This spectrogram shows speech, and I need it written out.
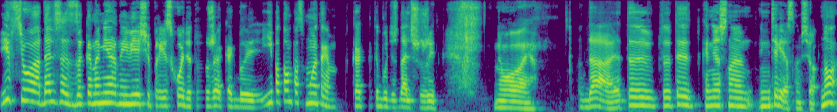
И все, а дальше закономерные вещи происходят уже как бы. И потом посмотрим, как ты будешь дальше жить. Ой. Да, это, это, конечно, интересно все. Но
